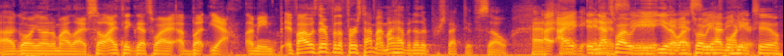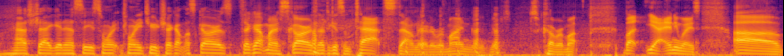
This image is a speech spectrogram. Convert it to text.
uh, going on in my life. So I think that's why. But yeah, I mean, if I was there for the first time, I might have another perspective. So I, I, and that's why NSC you know that's why we have you here. 22. Hashtag NSC twenty two. Check out my scars. Check out my scars. I have to get some tats down there to remind me to cover them up. But yeah, anyways, uh,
